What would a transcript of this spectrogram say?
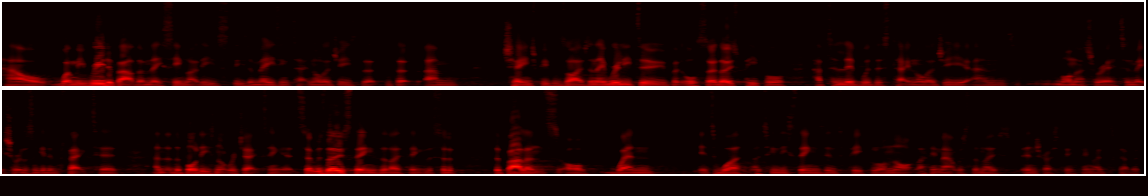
how when we read about them, they seem like these, these amazing technologies that, that um, change people's lives, and they really do, but also those people have to live with this technology and monitor it and make sure it doesn't get infected and that the body's not rejecting it. So it was those things that I think the sort of the balance of when it's worth putting these things into people or not, I think that was the most interesting thing I discovered.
